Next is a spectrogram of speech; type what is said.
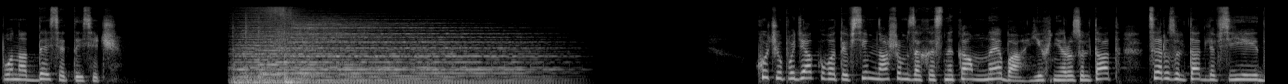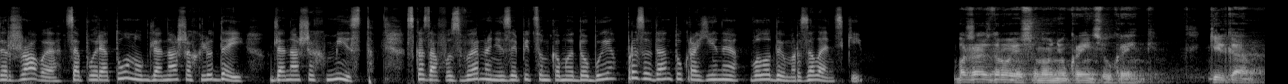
понад 10 тисяч. Хочу подякувати всім нашим захисникам неба. Їхній результат це результат для всієї держави. Це порятунок для наших людей, для наших міст, сказав у зверненні за підсумками доби президент України Володимир Зеленський. Бажаю здоров'я, шановні українці і українки. Кілька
